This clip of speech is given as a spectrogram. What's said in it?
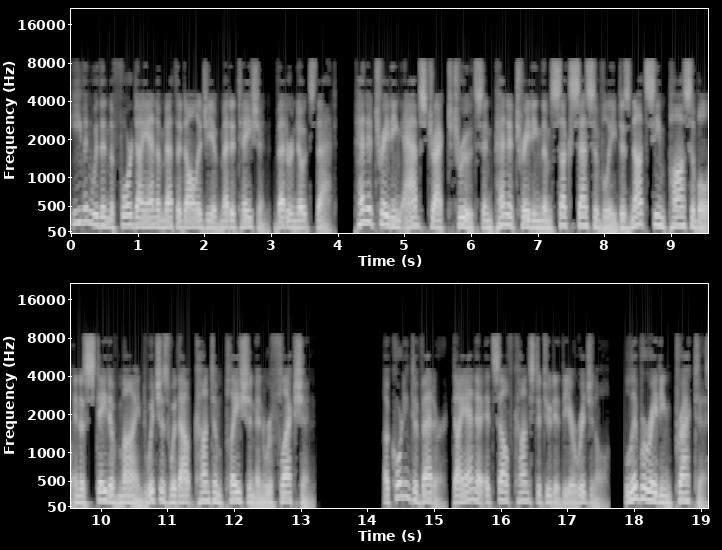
Even within the four dhyana methodology of meditation, Vetter notes that, "...penetrating abstract truths and penetrating them successively does not seem possible in a state of mind which is without contemplation and reflection." According to Vetter, dhyana itself constituted the original, "...liberating practice."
